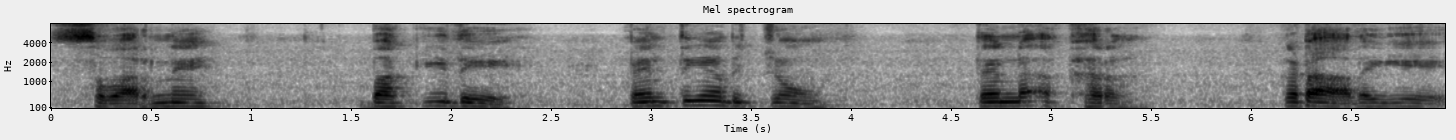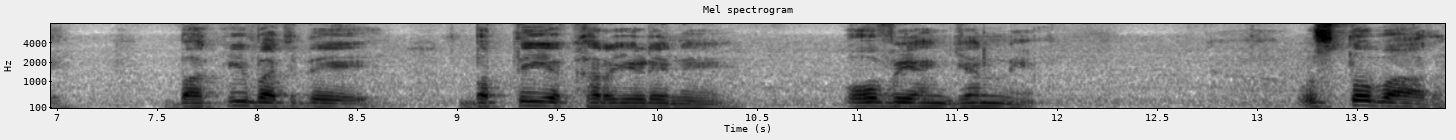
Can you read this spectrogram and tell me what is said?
ਸਵਰ ਨੇ। ਬਾਕੀ ਦੇ 35 ਵਿੱਚੋਂ ਤਿੰਨ ਅੱਖਰ ਘਟਾ ਦਈਏ। ਬਾਕੀ ਬਚਦੇ 32 ਅੱਖਰ ਜਿਹੜੇ ਨੇ, ਉਹ ਵਿਅੰਜਨ ਨੇ। ਉਸ ਤੋਂ ਬਾਅਦ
